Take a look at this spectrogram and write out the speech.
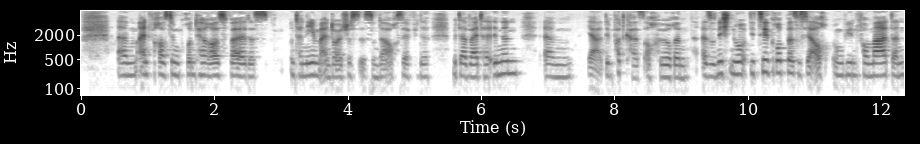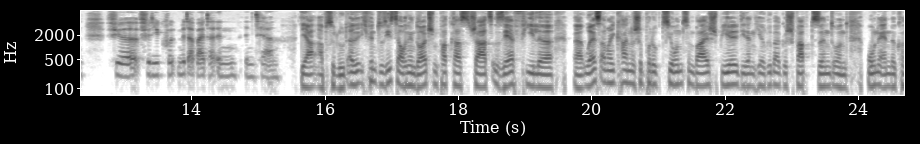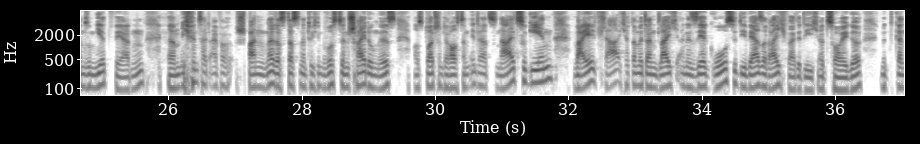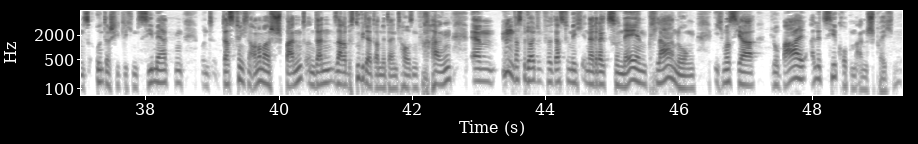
Ähm, einfach aus dem Grund heraus, weil das Unternehmen ein deutsches ist und da auch sehr viele MitarbeiterInnen ähm, ja, den Podcast auch hören. Also nicht nur die Zielgruppe, es ist ja auch irgendwie ein Format dann für, für die MitarbeiterInnen intern. Ja, absolut. Also ich finde, du siehst ja auch in den deutschen Podcast-Charts sehr viele äh, US-amerikanische Produktionen zum Beispiel, die dann hier rüber geschwappt sind und ohne Ende konsumiert werden. Ähm, ich finde es halt einfach spannend, ne, dass das natürlich eine bewusste Entscheidung ist, aus Deutschland heraus dann international zu gehen, weil klar, ich habe damit dann gleich eine sehr große, diverse Reichweite, die ich erzeuge, mit ganz unterschiedlichen Zielmärkten. Und das finde ich dann auch nochmal spannend. Und dann, Sarah, bist du wieder dran mit deinen tausend Fragen. Ähm, was bedeutet das für mich in der redaktionellen Planung. Ich muss ja global alle Zielgruppen ansprechen.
